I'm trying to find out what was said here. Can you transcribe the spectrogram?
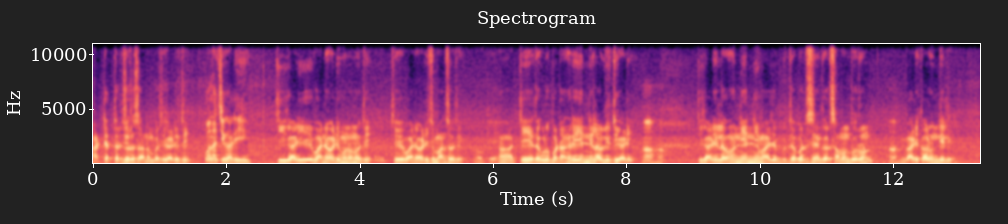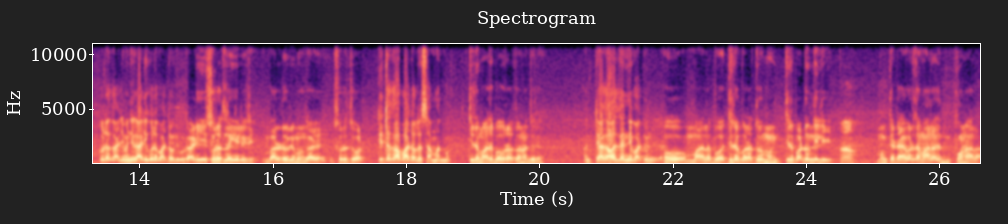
अठ्ठ्याहत्तर झिरो सहा नंबरची गाडी होती. कोणाची गाडी? ही ती गाडी वानेवाडी म्हणून होती. ते वानेवाडीची माणसं होते. ओके. हां ते दगडूपा टांगरे यांनी लावली होती गाडी. हां हां. ती गाडी लावून यांनी माझे जबरदस्तीने घर सामान भरून. गाडी काढून दिली. कुठं काढली? म्हणजे गाडी कुठं पाठवली? बरं? गाडी सुरतला गेली होती बारडवली म्हणून गाव आहे सुरतजवळ. तिथं का पाठवलं सामान मग? तिथं माझा भाऊ राहतो ना तिथं. आणि त्या गावाला त्यांनी पाठवून दिलं? हो मला भाऊ तिथं राहतो. मग तिथं पाठवून दिली. हां. मग त्या ड्रायव्हरचा मला फोन आला.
